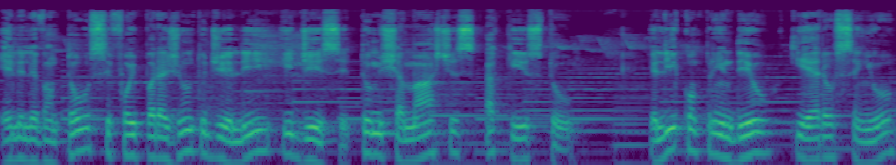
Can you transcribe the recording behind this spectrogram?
Ele levantou-se, foi para junto de Eli e disse: Tu me chamastes, aqui estou. Eli compreendeu que era o Senhor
